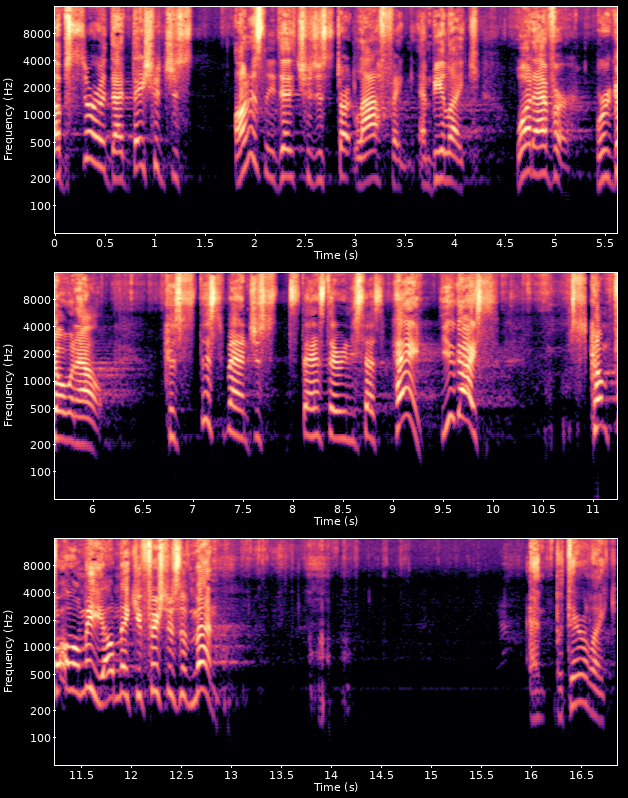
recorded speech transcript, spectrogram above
absurd that they should just, honestly, they should just start laughing and be like, whatever, we're going out. Because this man just stands there and he says, hey, you guys, come follow me. I'll make you fishers of men. And, but they're like,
